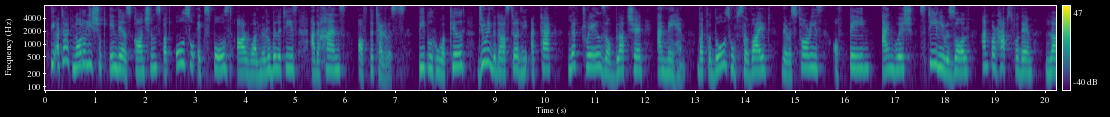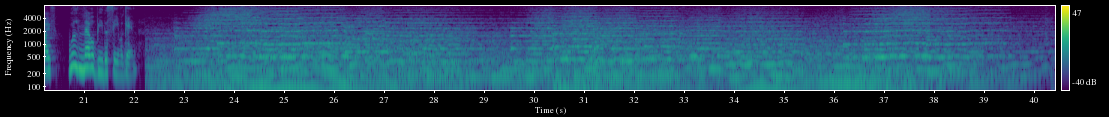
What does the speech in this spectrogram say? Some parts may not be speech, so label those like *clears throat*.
The attack not only shook India's conscience but also exposed our vulnerabilities at the hands of the terrorists. People who were killed during the dastardly attack left trails of bloodshed and mayhem. But for those who've survived, there are stories of pain, anguish, steely resolve, and perhaps for them, life will never be the same again.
